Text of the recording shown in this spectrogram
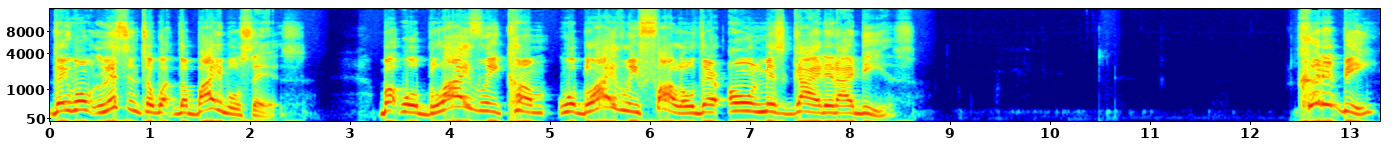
They won't listen to what the Bible says, but will blithely come, will blithely follow their own misguided ideas. Could it be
